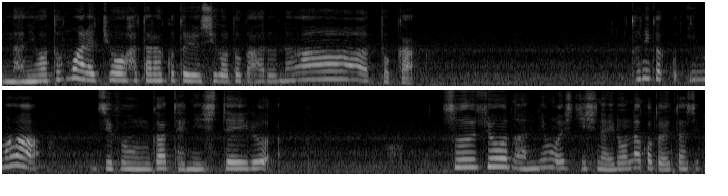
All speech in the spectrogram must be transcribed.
何はともあれ今日働くという仕事があるなとかとにかく今自分が手にしている通常何にも意識しないいろんなことに対して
